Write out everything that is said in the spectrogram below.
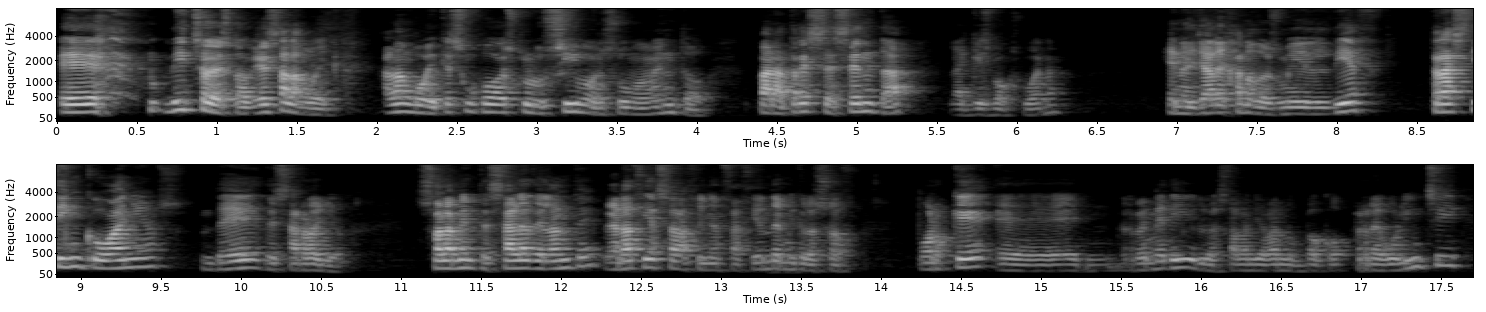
Eh, dicho esto, ¿qué es Alan Wake? Alan Wake es un juego exclusivo en su momento para 360, la Xbox buena, en el ya lejano 2010, tras cinco años de desarrollo. Solamente sale adelante gracias a la financiación de Microsoft, porque eh, Remedy lo estaban llevando un poco regulinchi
